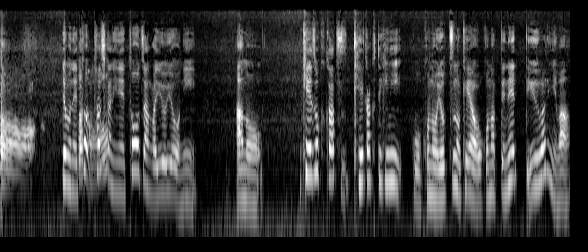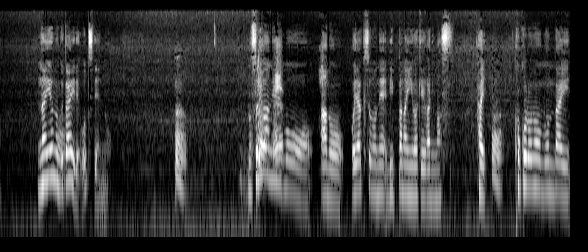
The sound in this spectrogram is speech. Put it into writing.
あでもね、と確かにね、父ちゃんが言うように、あの、継続かつ計画的に、こう、この4つのケアを行ってねっていう割には、内容の具体例落ちてんの。ーうん。もうそれはね、ねもう、あの、お役所のね、立派な言い訳があります。はい。うん。心の問題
